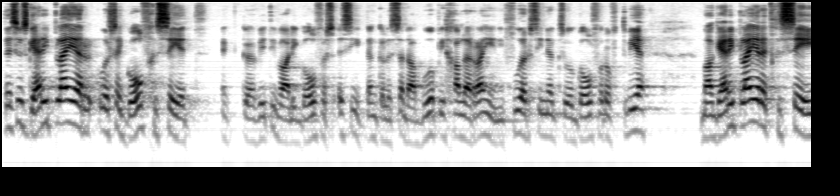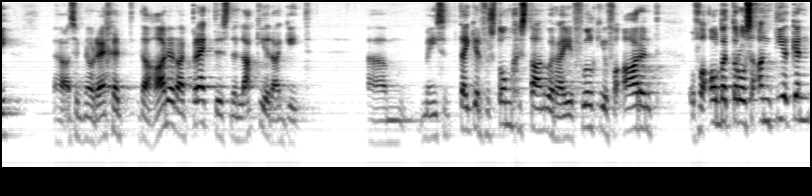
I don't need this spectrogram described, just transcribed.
Dis soos Gary Player oor sy golf gesê het. Ek eh, weet nie waar die golfers is nie. Ek dink hulle sit daar bo op die galery en hier voor sien ek so 'n golfer of twee. Maar Gary Player het gesê, uh, as ek nou reg het, the harder I practice, the luckier I get. Um mense het baie keer verstom gestaan oor hy 'n voeltjie of 'n arend of 'n albatros aanteken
